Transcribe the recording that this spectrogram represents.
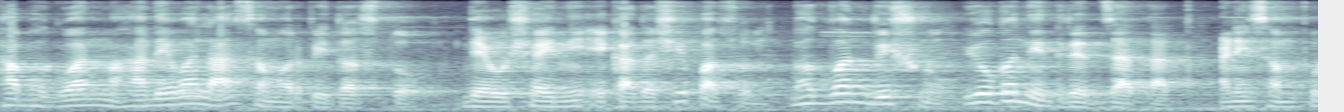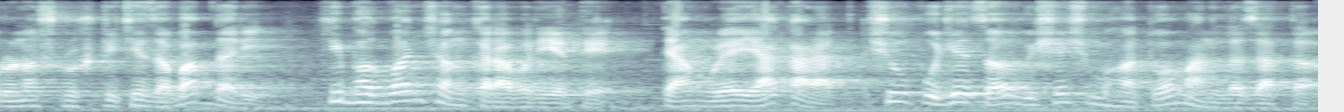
हा भगवान महादेवाला समर्पित असतो. देवशैनी एकादशीपासून भगवान विष्णू योगनिद्रेत जातात आणि संपूर्ण सृष्टीची जबाबदारी ही भगवान शंकरावर येते. त्यामुळे या काळात शिवपूजेचं विशेष महत्त्व मानलं जातं.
